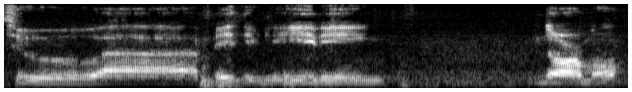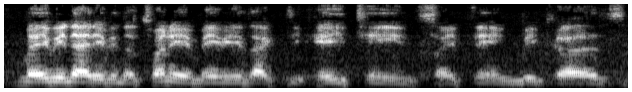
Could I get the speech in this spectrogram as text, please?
to uh, basically eating normal. Maybe not even the 20th, maybe like the 18th, I think, because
